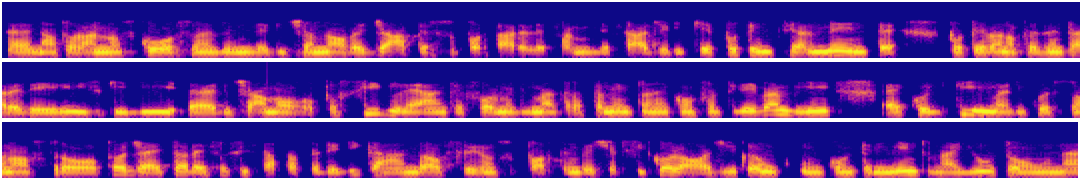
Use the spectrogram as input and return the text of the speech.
è nato l'anno scorso nel 2019 già per supportare le famiglie fragili che potenzialmente potevano presentare dei rischi di eh, diciamo possibile anche forme di maltrattamento nei confronti dei bambini. Ecco il team di questo nostro progetto adesso si sta proprio dedicando a offrire un supporto invece psicologico, un, un contenimento, un aiuto, un,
